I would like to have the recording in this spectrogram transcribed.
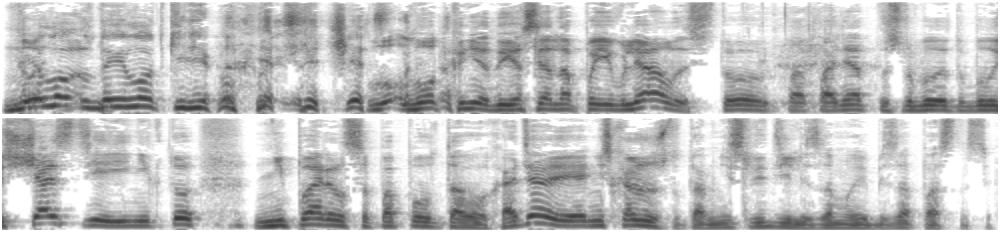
Но... Да, и, лодки не было, если честно. Лодка нет, если она появлялась, то понятно, что это было счастье, и никто не парился по поводу того. Хотя я не скажу, что там там не следили за моей безопасностью.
